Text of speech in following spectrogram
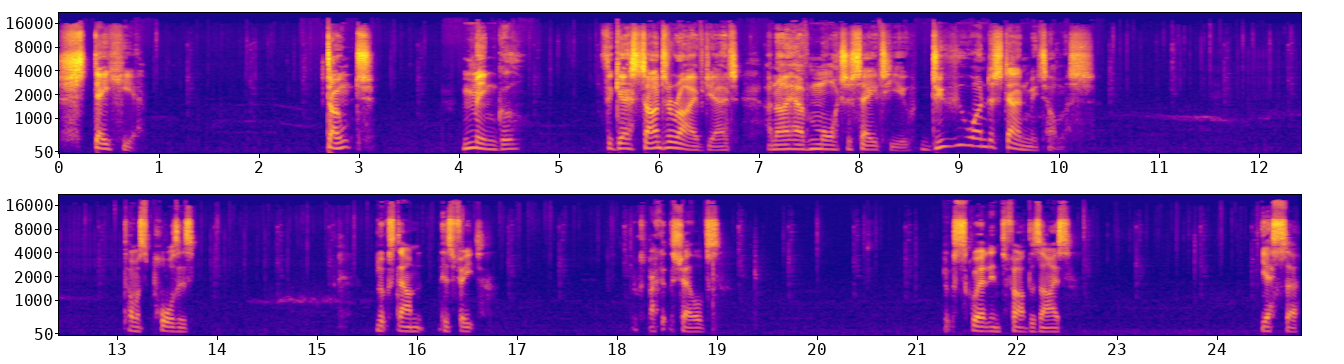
Stay here. Don't mingle. The guests aren't arrived yet, and I have more to say to you. Do you understand me, Thomas? Thomas pauses, looks down at his feet, looks back at the shelves, looks squarely into father's eyes. Yes, sir.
